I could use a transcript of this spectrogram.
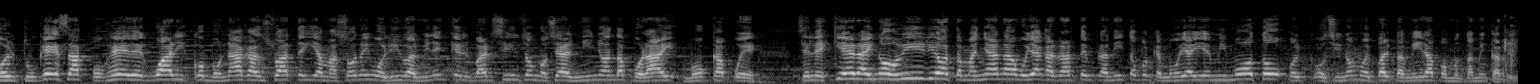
Portuguesa, Cogede, Guárico, Monaga, Anzuate y Amazonas y Bolívar. Miren que el Bar Simpson, o sea, el niño anda por ahí, mosca, pues. Se les quiera, hay no vídeos. Hasta mañana voy a agarrar tempranito porque me voy a ir en mi moto, o si no me voy para Altamira para montarme en carril.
